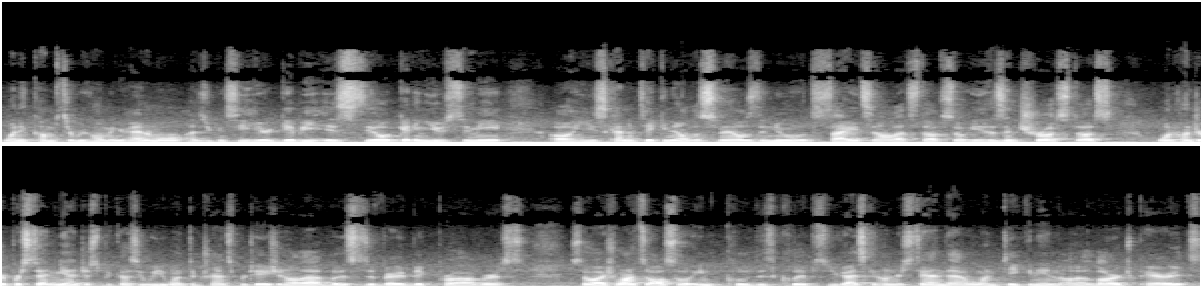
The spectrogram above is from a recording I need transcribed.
when it comes to rehoming your animal. As you can see here gibby is still getting used to me uh, he's kind of taking in all the smells the new sights and all that stuff so he doesn't trust us 100% yet just because we went through transportation all that but this is a very big progress so I just wanted to also include this clip so you guys can understand that when taking in uh, large parrots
